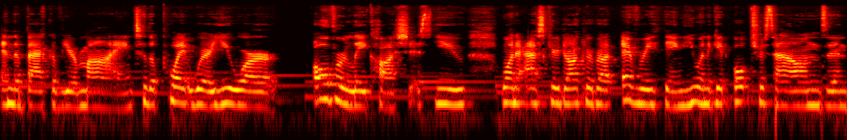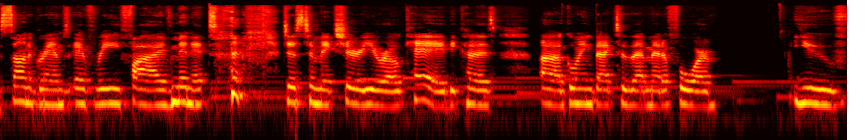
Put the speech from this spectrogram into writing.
in the back of your mind to the point where you are overly cautious. You want to ask your doctor about everything. You want to get ultrasounds and sonograms every five minutes just to make sure you're okay. Because uh, going back to that metaphor, you've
